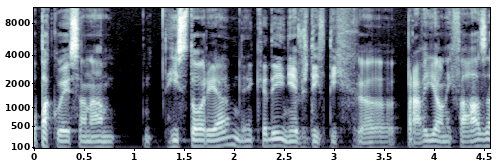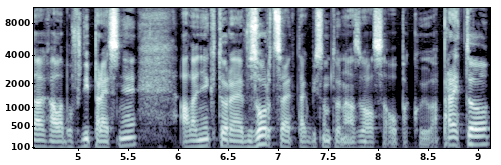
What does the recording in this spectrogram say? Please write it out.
opakuje sa nám história niekedy, nevždy v tých e, pravidelných fázach alebo vždy presne, ale niektoré vzorce, tak by som to nazval, sa opakujú. A preto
